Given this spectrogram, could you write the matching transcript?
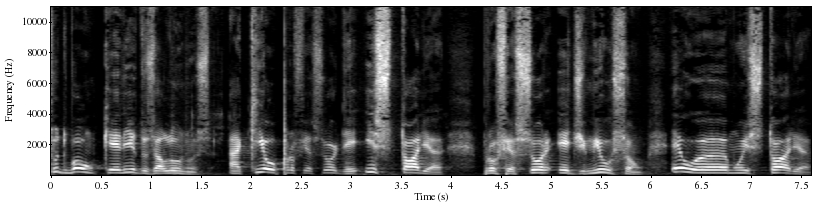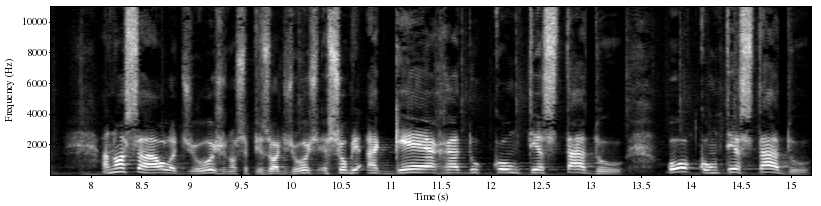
Tudo bom, queridos alunos? Aqui é o professor de História, professor Edmilson. Eu amo História. A nossa aula de hoje, o nosso episódio de hoje, é sobre a Guerra do Contestado. O Contestado,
